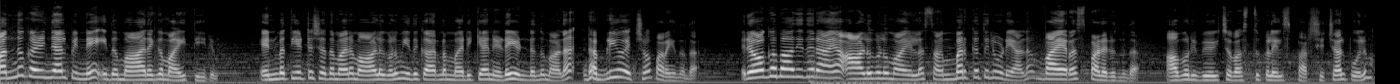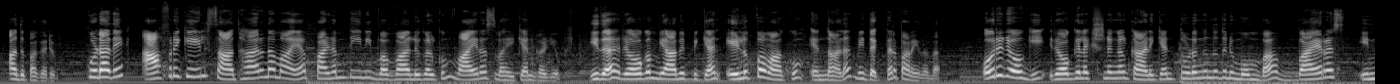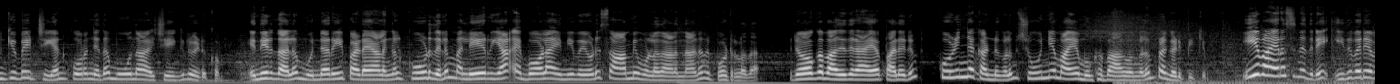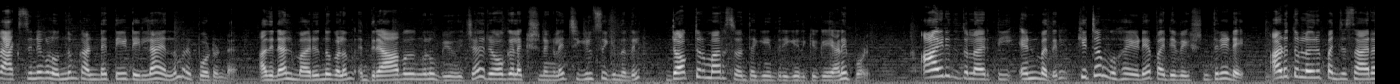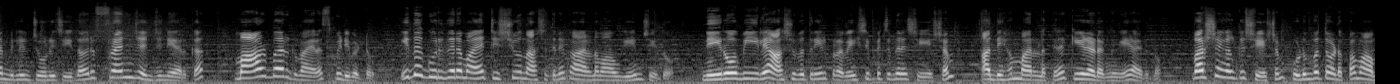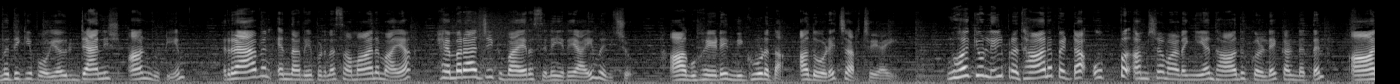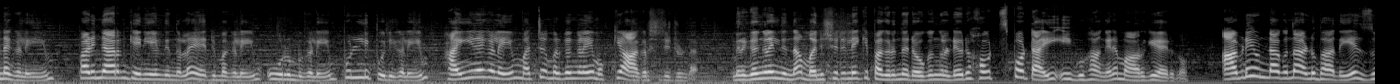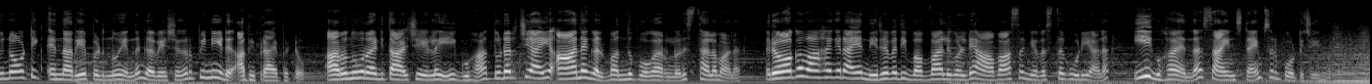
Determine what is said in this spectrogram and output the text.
വന്നു കഴിഞ്ഞാൽ പിന്നെ ഇത് മാരകമായി തീരും. എൺപത്തിയെട്ട് ശതമാനം ആളുകളും ഇത് കാരണം മരിക്കാനിടയുണ്ടെന്നുമാണ് ഡബ്ല്യു എച്ച്ഒ പറയുന്നത്. രോഗബാധിതരായ ആളുകളുമായുള്ള സമ്പർക്കത്തിലൂടെയാണ് വൈറസ് പടരുന്നത്. അവർ ഉപയോഗിച്ച വസ്തുക്കളിൽ സ്പർശിച്ചാൽ പോലും അത് പകരും. കൂടാതെ ആഫ്രിക്കയിൽ സാധാരണമായ പഴംതീനി വവ്വാലുകൾക്കും വൈറസ് വഹിക്കാൻ കഴിയും. ഇത് രോഗം വ്യാപിപ്പിക്കാൻ എളുപ്പമാക്കും എന്നാണ് വിദഗ്ധർ പറയുന്നത്. ഒരു രോഗി രോഗലക്ഷണങ്ങൾ കാണിക്കാൻ തുടങ്ങുന്നതിന് മുമ്പ് വൈറസ് ഇൻക്യുബേറ്റ് ചെയ്യാൻ കുറഞ്ഞത് മൂന്നാഴ്ചയെങ്കിലും എടുക്കും. എന്നിരുന്നാലും മുന്നറിയിപ്പ് അടയാളങ്ങൾ കൂടുതലും മലേറിയ എബോള എന്നിവയോട് സാമ്യമുള്ളതാണെന്നാണ് റിപ്പോർട്ടുള്ളത്. രോഗബാധിതരായ പലരും കുഴിഞ്ഞ കണ്ണുകളും ശൂന്യമായ മുഖഭാവങ്ങളും പ്രകടിപ്പിക്കും. ഈ വൈറസിനെതിരെ ഇതുവരെ വാക്സിനുകളൊന്നും കണ്ടെത്തിയിട്ടില്ല എന്നും റിപ്പോർട്ടുണ്ട്. അതിനാൽ മരുന്നുകളും ദ്രാവകങ്ങളും ഉപയോഗിച്ച് രോഗലക്ഷണങ്ങളെ ചികിത്സിക്കുന്നതിൽ ഡോക്ടർമാർ ശ്രദ്ധ കേന്ദ്രീകരിക്കുകയാണ് ഇപ്പോൾ. ആയിരത്തി തൊള്ളായിരത്തി എൺപതിൽ കിറ്റം ഗുഹയുടെ പര്യവേഷണത്തിനിടെ അടുത്തുള്ള ഒരു പഞ്ചസാര മില്ലിൽ ജോലി ചെയ്ത ഒരു ഫ്രഞ്ച് എഞ്ചിനീയർക്ക് മാർബർഗ് വൈറസ് പിടിപെട്ടു. ഇത് ഗുരുതരമായ ടിഷ്യൂ നാശത്തിന് കാരണമാവുകയും ചെയ്തു. നെയ്റോബിയിലെ ആശുപത്രിയിൽ പ്രവേശിപ്പിച്ചതിന് ശേഷം അദ്ദേഹം മരണത്തിന് കീഴടങ്ങുകയായിരുന്നു. വർഷങ്ങൾക്ക് ശേഷം കുടുംബത്തോടൊപ്പം അവധിക്ക് പോയ ഒരു ഡാനിഷ് ആൺകുട്ടിയും റാവൻ എന്നറിയപ്പെടുന്ന സമാനമായ ഹെമറാജിക് വൈറസിന് ഇരയായി മരിച്ചു. ആ ഗുഹയുടെ നിഗൂഢത അതോടെ ചർച്ചയായി. ഗുഹയ്ക്കുള്ളിൽ പ്രധാനപ്പെട്ട ഉപ്പ് അംശമടങ്ങിയ ധാതുക്കളുടെ കണ്ടെത്തൽ ആനകളെയും പടിഞ്ഞാറൻ കെനിയയിൽ നിന്നുള്ള എരുമകളെയും ഊറുമ്പുകളെയും പുള്ളിപ്പുലികളെയും ഹൈനകളെയും മറ്റു മൃഗങ്ങളെയും ഒക്കെ ആകർഷിച്ചിട്ടുണ്ട്. മൃഗങ്ങളിൽ നിന്ന് മനുഷ്യരിലേക്ക് പകരുന്ന രോഗങ്ങളുടെ ഒരു ഹോട്ട്സ്പോട്ടായി ഈ ഗുഹ അങ്ങനെ മാറുകയായിരുന്നു. അവിടെ ഉണ്ടാകുന്ന അണുബാധയെ സുനോട്ടിക് എന്നറിയപ്പെടുന്നു എന്ന് ഗവേഷകർ പിന്നീട് അഭിപ്രായപ്പെട്ടു. അറുന്നൂറ് അടി താഴ്ചയുള്ള ഈ ഗുഹ തുടർച്ചയായി ആനകൾ വന്നു പോകാറുള്ള ഒരു സ്ഥലമാണ്. രോഗവാഹകരായ നിരവധി വവ്വാലുകളുടെ ആവാസ വ്യവസ്ഥ കൂടിയാണ് ഈ ഗുഹ എന്ന് സയൻസ് ടൈംസ് റിപ്പോർട്ട് ചെയ്യുന്നു.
